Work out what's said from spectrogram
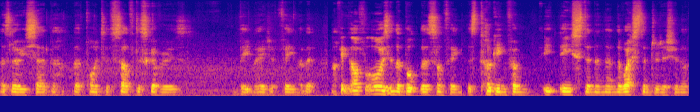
as Louis said, the, the point of self discovery is a big major theme of it. I think always in the book there's something there's tugging from Eastern and then the Western tradition of,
